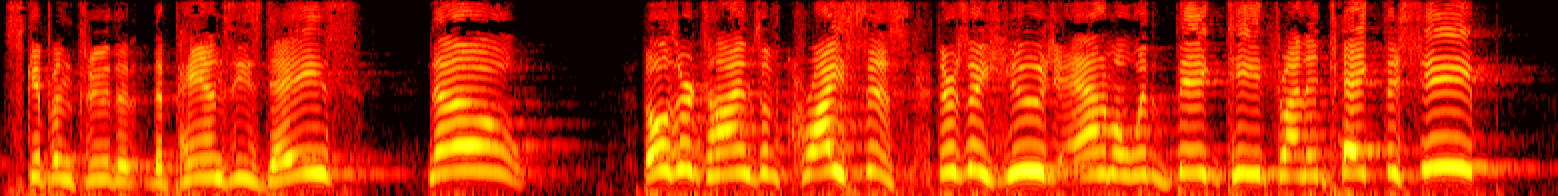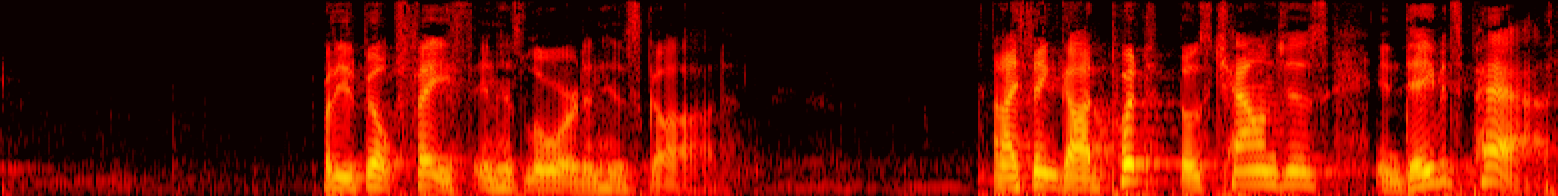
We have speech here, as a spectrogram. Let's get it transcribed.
skipping through the, the pansies days? No. Those are times of crisis. There's a huge animal with big teeth trying to take the sheep. But he's built faith in his Lord and his God. And I think God put those challenges in David's path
